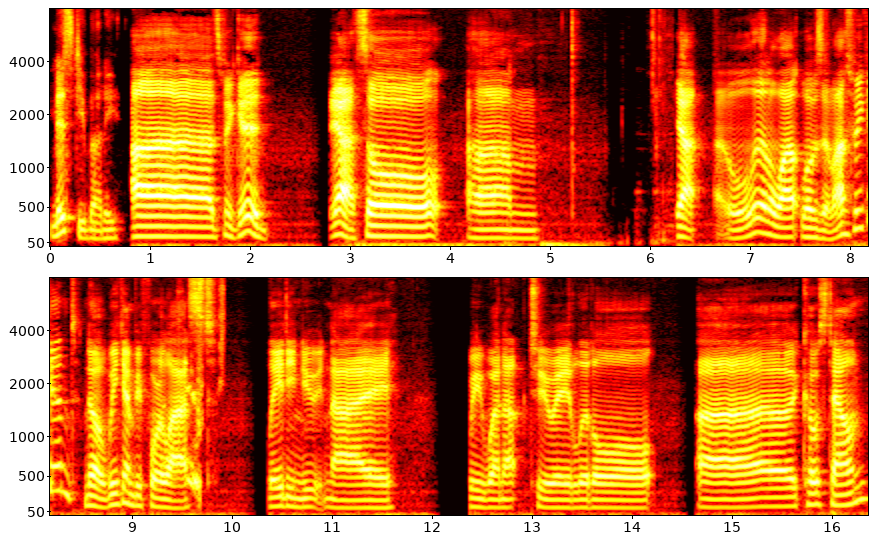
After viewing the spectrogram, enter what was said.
missed you buddy Uh, it's been good. Yeah. So, um, yeah, a little while. What was it? Last weekend? No, weekend before last. Lady Newt and I, we went up to a little uh coast town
